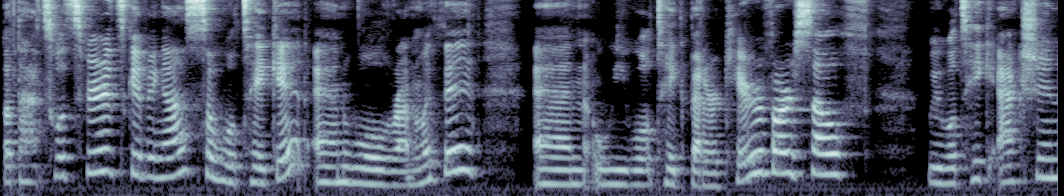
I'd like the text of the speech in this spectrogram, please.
but that's what Spirit's giving us, so we'll take it and we'll run with it and we will take better care of ourselves we will take action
